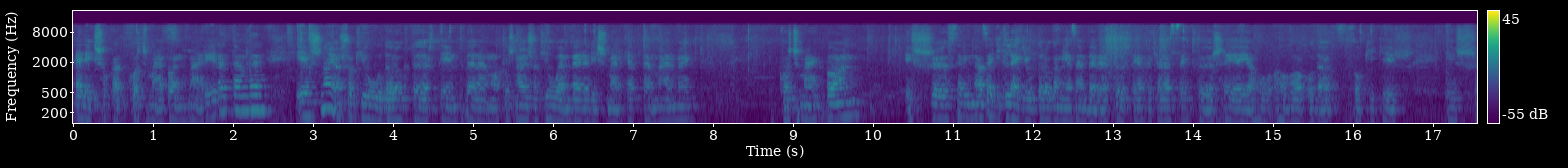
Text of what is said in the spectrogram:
elég sokat kocsmában már életemben, és nagyon sok jó dolog történt velem ott, és nagyon sok jó emberrel ismerkedtem már meg kocsmákban, és szerintem az egyik legjobb dolog, ami az emberrel történt, hogyha lesz egy törzs helye, ahova, oda szokik, és, és,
